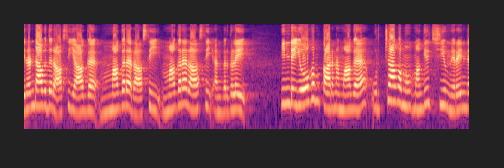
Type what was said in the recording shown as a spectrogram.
இரண்டாவது ராசியாக மகர ராசி மகர ராசி அன்பர்களே இந்த யோகம் காரணமாக உற்சாகமும் மகிழ்ச்சியும் நிறைந்த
